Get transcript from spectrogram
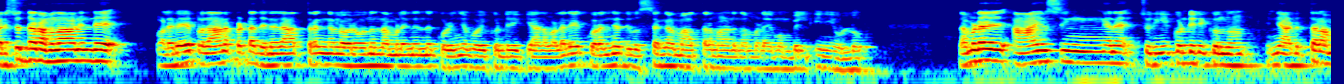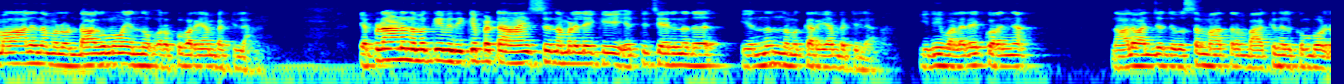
പരിശുദ്ധ റമദാനിന്റെ വളരെ പ്രധാനപ്പെട്ട ദിനരാത്രങ്ങൾ ഓരോന്നും നമ്മളിൽ നിന്ന് കുഴിഞ്ഞു പോയിക്കൊണ്ടിരിക്കുകയാണ് വളരെ കുറഞ്ഞ ദിവസങ്ങൾ മാത്രമാണ് നമ്മുടെ മുമ്പിൽ ഇനിയുള്ളൂ. നമ്മുടെ ആയുസ് ഇങ്ങനെ ചുരുങ്ങിക്കൊണ്ടിരിക്കുന്നു. ഇനി അടുത്ത റമദാന് നമ്മൾ ഉണ്ടാകുമോ എന്ന് ഉറപ്പ് പറയാൻ പറ്റില്ല. എപ്പോഴാണ് നമുക്ക് വിധിക്കപ്പെട്ട ആയുസ് നമ്മളിലേക്ക് എത്തിച്ചേരുന്നത് എന്നും നമുക്കറിയാൻ പറ്റില്ല. ഇനി വളരെ കുറഞ്ഞ നാലോ അഞ്ചോ ദിവസം മാത്രം ബാക്കി നിൽക്കുമ്പോൾ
